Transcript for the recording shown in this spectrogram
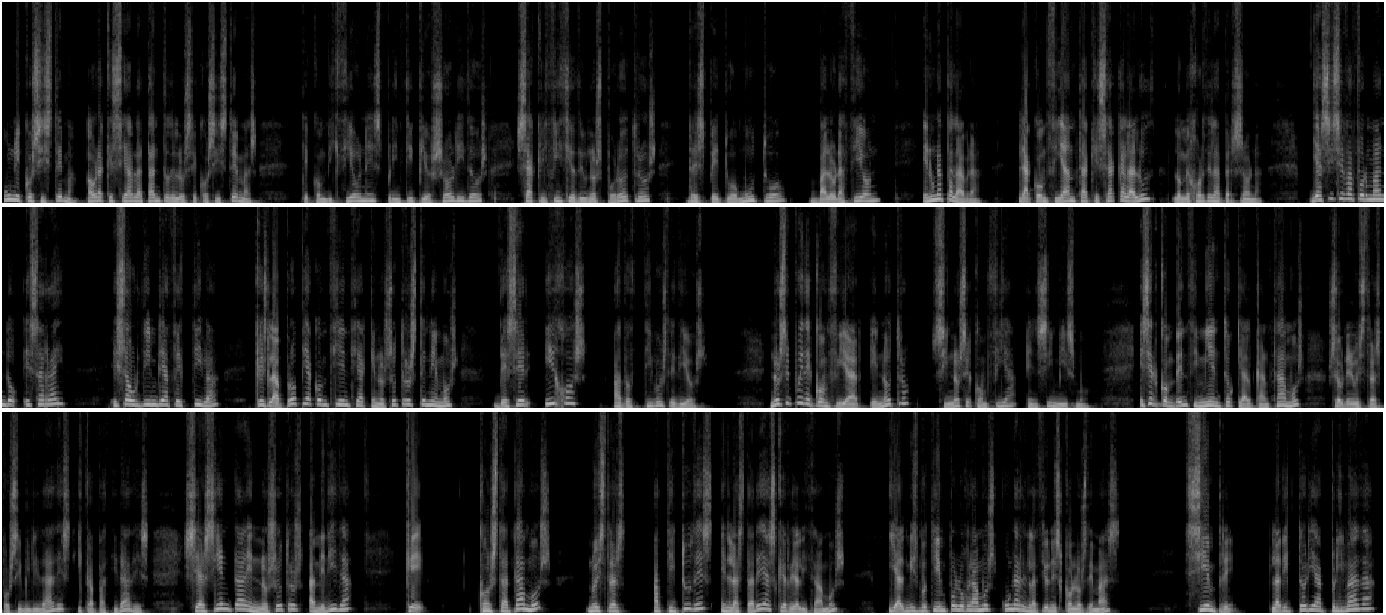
Un ecosistema, ahora que se habla tanto de los ecosistemas, de convicciones, principios sólidos, sacrificio de unos por otros, respeto mutuo, valoración. En una palabra, la confianza que saca a la luz lo mejor de la persona. Y así se va formando esa raíz, esa urdimbre afectiva que es la propia conciencia que nosotros tenemos de ser hijos adoptivos de Dios. No se puede confiar en otro si no se confía en sí mismo. Es el convencimiento que alcanzamos sobre nuestras posibilidades y capacidades. Se asienta en nosotros a medida que constatamos nuestras aptitudes en las tareas que realizamos y al mismo tiempo logramos unas relaciones con los demás. Siempre la victoria privada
